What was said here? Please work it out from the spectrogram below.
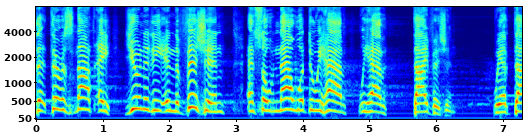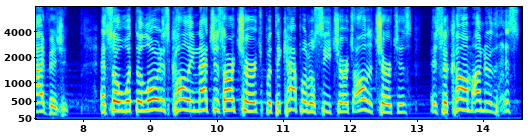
there, there is not a unity in the vision. And so now what do we have? We have division. We have division. And so what the Lord is calling not just our church, but the capital C church, all the churches, is to come under this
